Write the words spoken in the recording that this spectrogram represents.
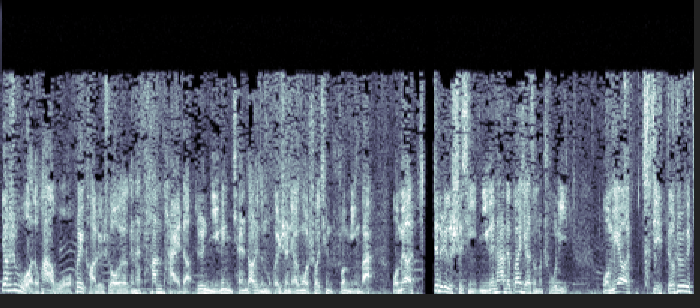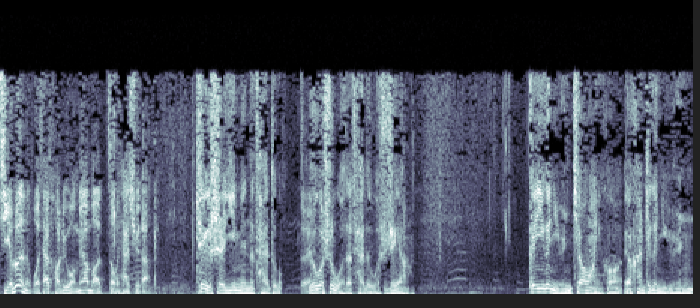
要是我的话，我会考虑说我要跟他摊牌的，就是你跟你前任到底怎么回事，你要跟我说清楚说明白，我们要针对这个事情，你跟他的关系要怎么处理。我们要得出一个结论，我才考虑我们要不要走下去的。这个是一民的态度。对如果是我的态度，我是这样：跟一个女人交往以后，要看这个女人，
